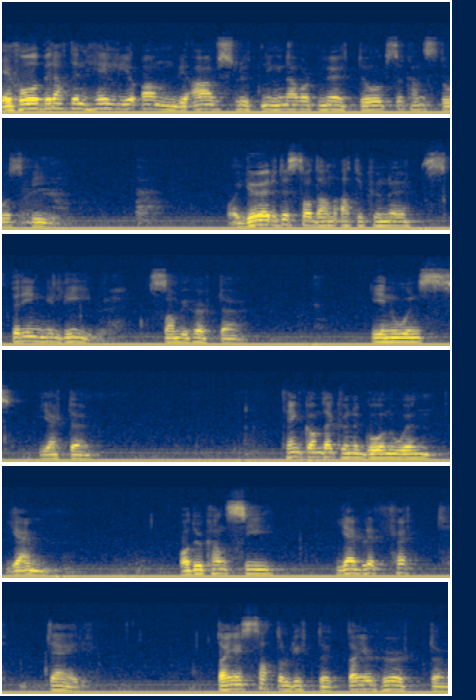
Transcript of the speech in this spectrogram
Jeg håper at Den hellige ånd ved avslutningen av vårt møte også kan stå oss bi og gjøre det sånn at det kunne springe liv, som vi hørte, i noens hjerte. Tenk om det kunne gå noen hjem, og du kan si 'Jeg ble født der' da jeg satt og lyttet, da jeg hørte.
